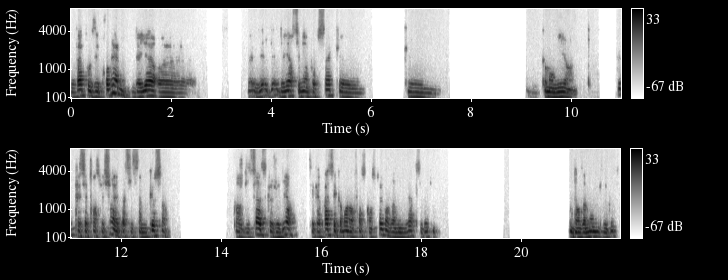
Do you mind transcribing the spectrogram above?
va poser problème. D'ailleurs, D'ailleurs, c'est bien pour ça que, comment dire, que cette transmission n'est pas si simple que ça. Quand je dis ça, ce que je veux dire, c'est qu'après, c'est comment l'enfant se construit dans un univers psychotique. Ou dans un monde psychotique.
